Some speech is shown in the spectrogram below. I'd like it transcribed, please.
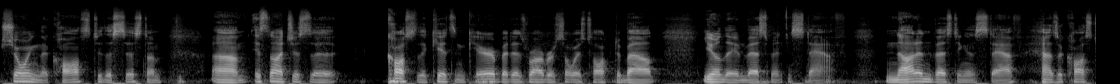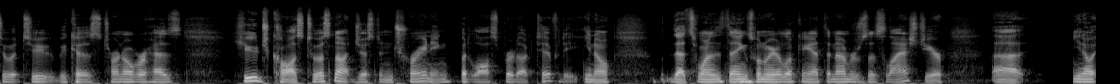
showing the cost to the system. Um, it's not just the cost of the kids and care, but as Robert's always talked about, you know, the investment in staff. Not investing in staff has a cost to it too, because turnover has huge cost to us, not just in training, but lost productivity. You know, that's one of the things when we were looking at the numbers this last year. Uh, you know,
